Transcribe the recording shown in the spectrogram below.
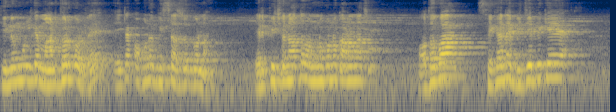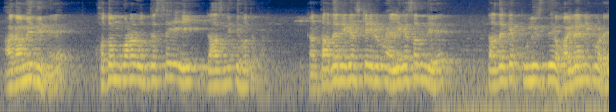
তৃণমূলকে মারধর করবে, এটা কখনো বিশ্বাসযোগ্য নয়। এর পিছনে তো অন্য কোনো কারণ আছে। অথবা সেখানে বিজেপিকে আগামী দিনে খতম করার উদ্দেশ্যে এই রাজনীতি হতে পারে। কারণ তাদের এগেনস্টে এরকম অ্যালিগেশন দিয়ে তাদেরকে পুলিশ দিয়ে হয়রানি করে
